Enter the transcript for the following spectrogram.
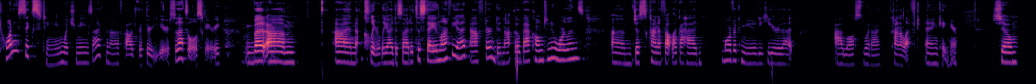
2016, which means I've been out of college for three years. So that's a little scary. But, um, and clearly I decided to stay in Lafayette after, did not go back home to New Orleans. Um, just kind of felt like I had more of a community here that I lost when I kind of left and came here. So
